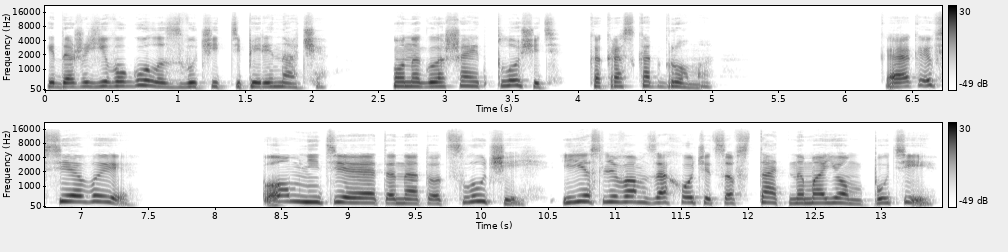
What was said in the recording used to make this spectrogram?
и даже его голос звучит теперь иначе. Он оглашает площадь, как раскат грома. «Как и все вы. Помните это на тот случай, если вам захочется встать на моем пути.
